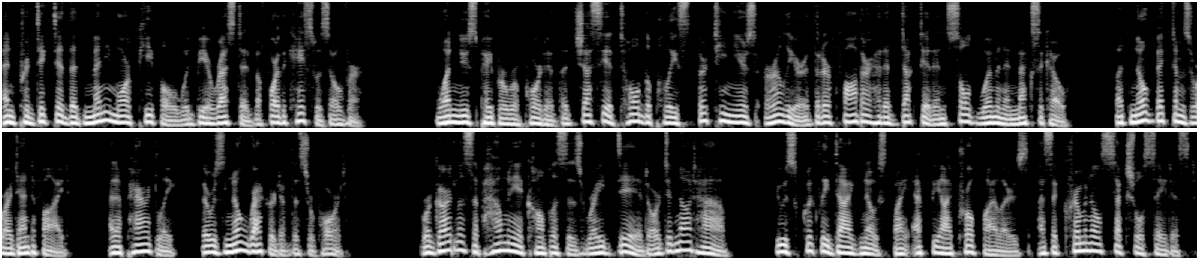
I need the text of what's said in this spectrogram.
and predicted that many more people would be arrested before the case was over. One newspaper reported that Jessie had told the police 13 years earlier that her father had abducted and sold women in Mexico, but no victims were identified, and apparently there was no record of this report. Regardless of how many accomplices Ray did or did not have, he was quickly diagnosed by FBI profilers as a criminal sexual sadist.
